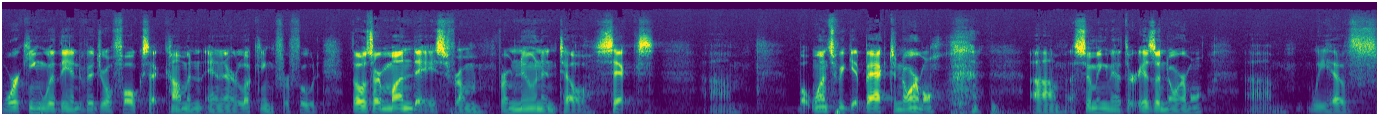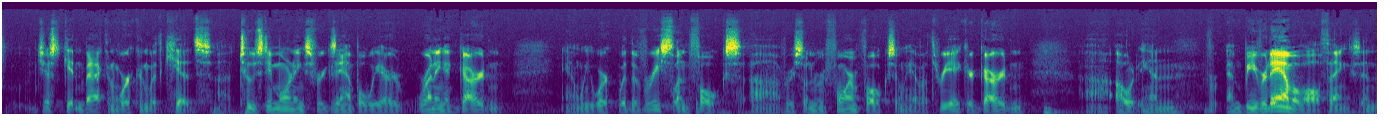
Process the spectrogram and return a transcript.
working with the individual folks that come and, and are looking for food. Those are Mondays from, from noon until 6. Um, but once we get back to normal, um, assuming that there is a normal, um, we have just getting back and working with kids. Uh, Tuesday mornings, for example, we are running a garden and we work with the Vriesland folks, uh, Vriesland Reform folks, and we have a three-acre garden uh, out in Beaver Dam of all things, and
